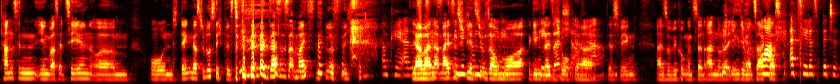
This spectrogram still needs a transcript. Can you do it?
tanzen, irgendwas erzählen ähm, und denken, dass du lustig bist. das ist am meisten lustig. Okay, also ja, aber meistens spielt sich unser Humor unbefriedigend gegenseitig, hoch. auch, ja, deswegen. Also wir gucken uns dann an oder irgendjemand sagt Oh, was. erzähl das bitte.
